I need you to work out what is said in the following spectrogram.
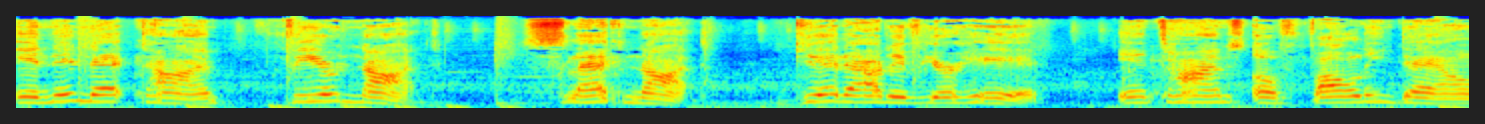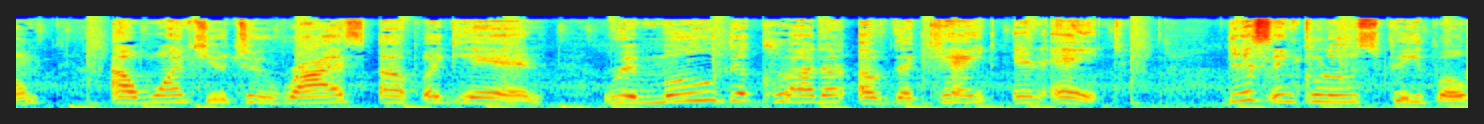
And in that time, fear not, slack not, get out of your head. In times of falling down, I want you to rise up again Remove the clutter of the can't and ain't. This includes people.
